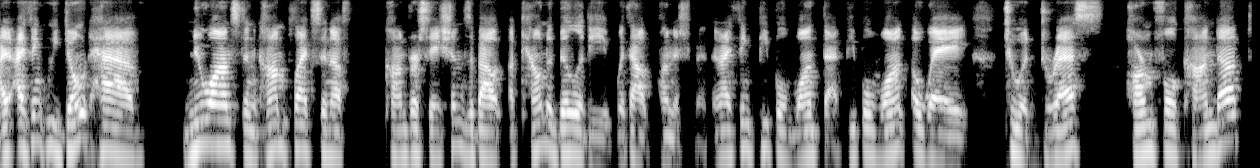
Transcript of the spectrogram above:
I, I think we don't have nuanced and complex enough conversations about accountability without punishment. And I think people want that. People want a way to address harmful conduct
